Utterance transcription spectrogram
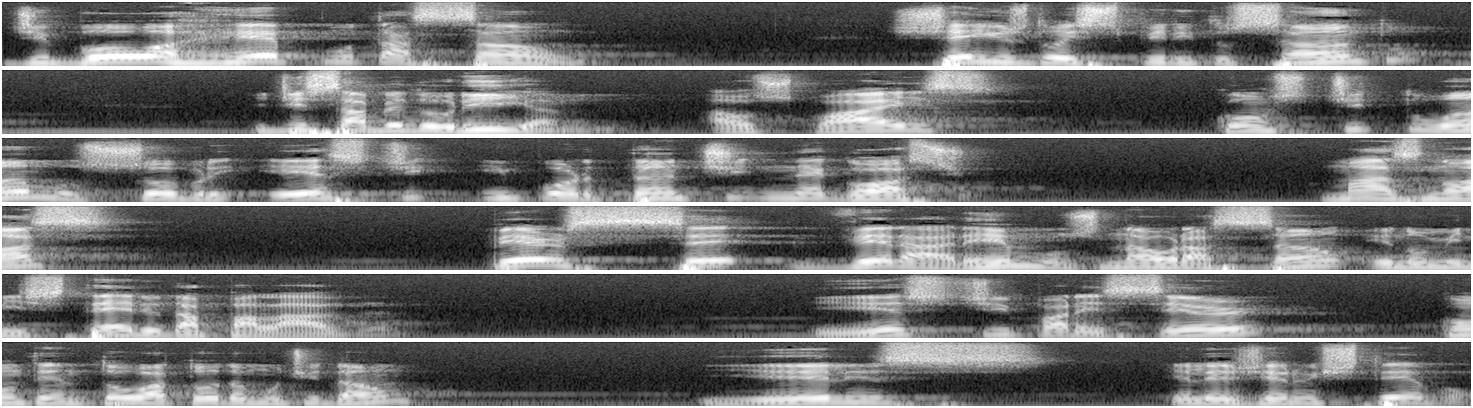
de boa reputação, cheios do Espírito Santo e de sabedoria, aos quais constituamos sobre este importante negócio. Mas nós perseveraremos na oração e no ministério da palavra. E este parecer contentou a toda a multidão, e eles elegeram Estevão,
